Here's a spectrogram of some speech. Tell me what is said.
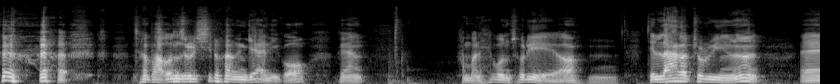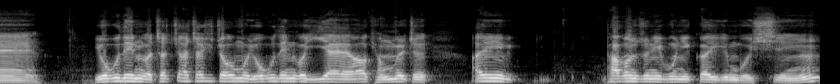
저 박원순을 싫어하는 게 아니고 그냥 한번 해본 소리예요. 음. 라가토리는 에, 요구되는 거, 저, 저, 저, 저거 뭐 요구되는 거 이해해요. 경멸적, 아니, 박원순이 보니까 이게 뭐, 씨,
